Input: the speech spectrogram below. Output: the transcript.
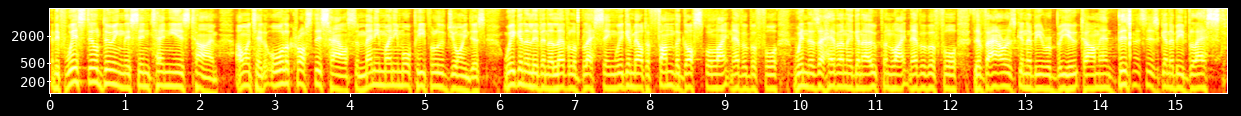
and if we're still doing this in 10 years' time, I want to tell you all across this house and many, many more people who've joined us, we're going to live in a level of blessing. We're going to be able to fund the gospel like never before. Windows of heaven are going to open like never before. The devourer is going to be rebuked. Amen. Business is going to be blessed.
